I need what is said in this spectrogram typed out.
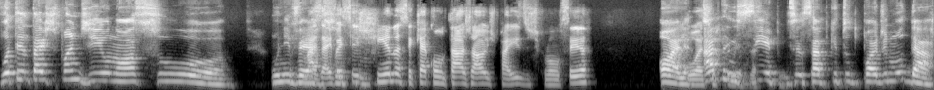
Vou tentar expandir o nosso universo. Mas aí vai ser. China. Você quer contar já os países que vão ser? Olha, a princípio, você sabe que tudo pode mudar,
